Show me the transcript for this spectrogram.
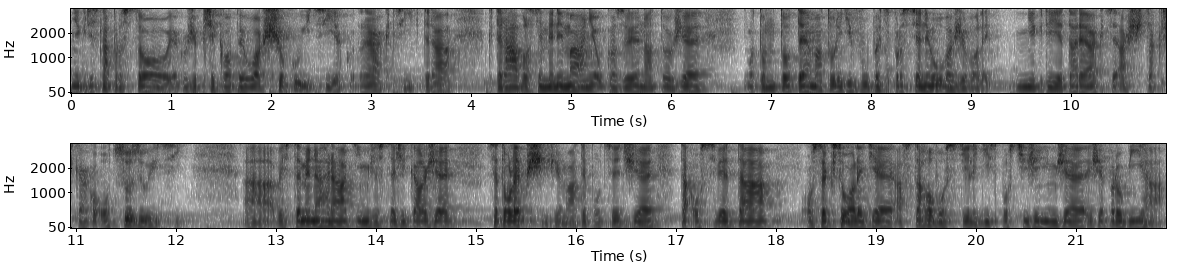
někdy s naprosto jakože překvapivou a šokující jako reakcí, která, která vlastně minimálně ukazuje na to, že o tomto tématu lidi vůbec prostě neuvažovali. Někdy je ta reakce až tak jako odsuzující. A vy jste mi nahrál tím, že jste říkal, že se to lepší, že máte pocit, že ta osvěta o sexualitě a vztahovosti lidí s postižením, že, že probíhá.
